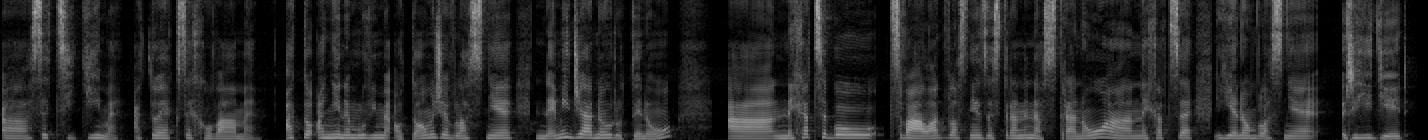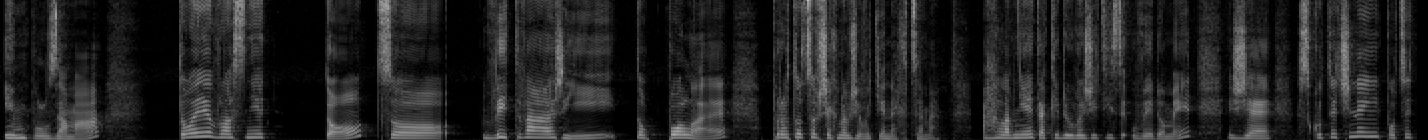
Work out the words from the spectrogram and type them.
a, se cítíme a to, jak se chováme. A to ani nemluvíme o tom, že vlastně nemít žádnou rutinu a nechat sebou cválat vlastně ze strany na stranu a nechat se jenom vlastně řídit impulzama, to je vlastně to, co vytváří to pole pro to, co všechno v životě nechceme. A hlavně je taky důležité si uvědomit, že skutečný pocit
